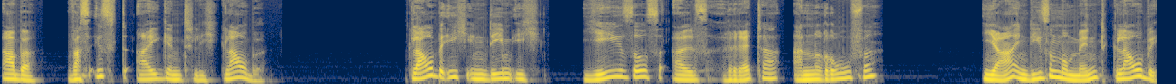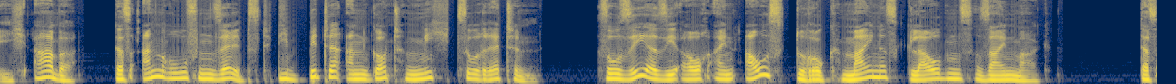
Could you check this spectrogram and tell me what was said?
Aber was ist eigentlich Glaube? Glaube ich, indem ich Jesus als Retter anrufe? Ja, in diesem Moment glaube ich, aber das Anrufen selbst, die Bitte an Gott, mich zu retten, so sehr sie auch ein Ausdruck meines Glaubens sein mag, das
